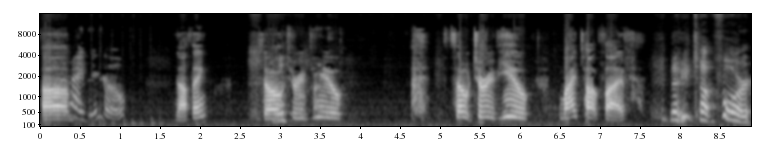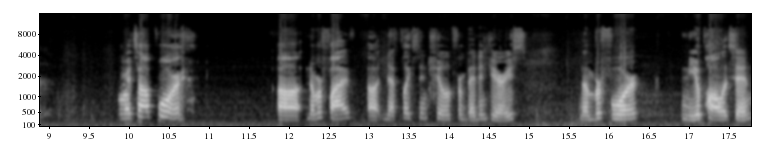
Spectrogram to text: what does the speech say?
Um, what did I do? nothing. So to review, so to review my top five, no, your top four. my top four. Uh, number five, uh, Netflix and chilled from Ben and Jerry's. Number four, Neapolitan.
